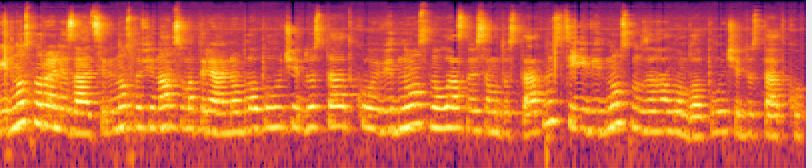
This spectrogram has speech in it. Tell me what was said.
відносно реалізації, відносно фінансово-матеріального благополуччя і достатку, відносно власної самодостатності і відносно загалом благополуччя і достатку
